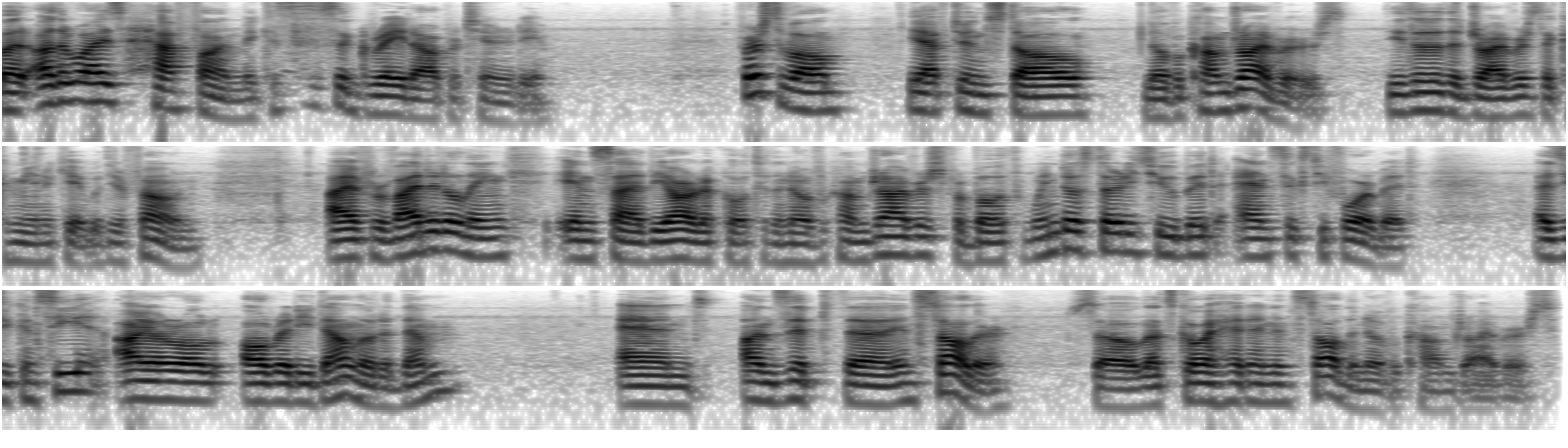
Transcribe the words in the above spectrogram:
But otherwise, have fun because this is a great opportunity. First of all, you have to install Novacom drivers. These are the drivers that communicate with your phone. I have provided a link inside the article to the Novacom drivers for both Windows 32-bit and 64-bit. As you can see, I already downloaded them and unzipped the installer. So let's go ahead and install the Novacom drivers.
